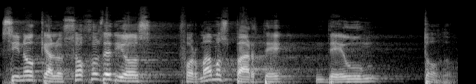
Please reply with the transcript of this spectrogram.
sino que a los ojos de Dios formamos parte de un todo.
